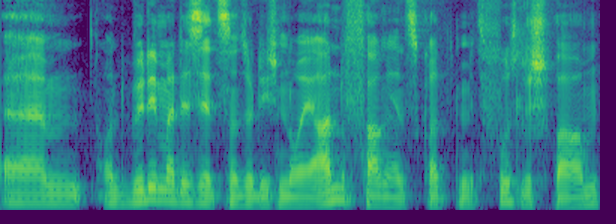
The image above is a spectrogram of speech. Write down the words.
Ähm, und würde man das jetzt natürlich neu anfangen, jetzt gerade mit Fusselschwarm,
